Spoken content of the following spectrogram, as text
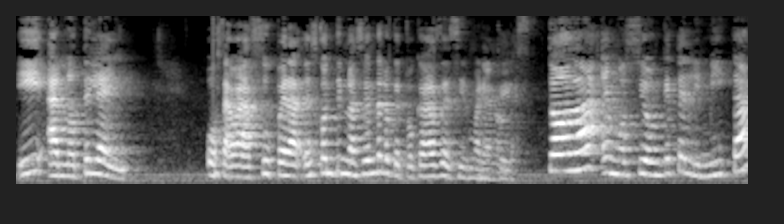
Y anótele ahí. O sea, va súper, es continuación de lo que tú acabas de decir, Mariana. Ok. Toda emoción que te limita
